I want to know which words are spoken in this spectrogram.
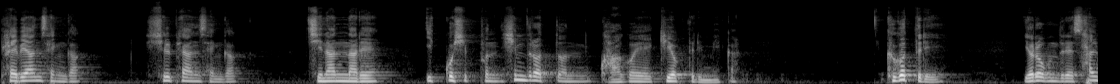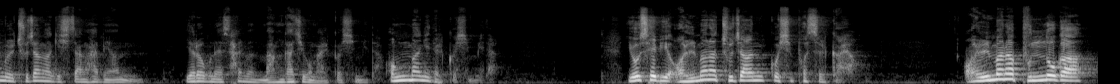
패배한 생각, 실패한 생각, 지난날에 잊고 싶은 힘들었던 과거의 기억들입니까? 그것들이 여러분들의 삶을 주장하기 시작하면 여러분의 삶은 망가지고 말 것입니다. 엉망이 될 것입니다. 요셉이 얼마나 주저앉고 싶었을까요? 얼마나 분노가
